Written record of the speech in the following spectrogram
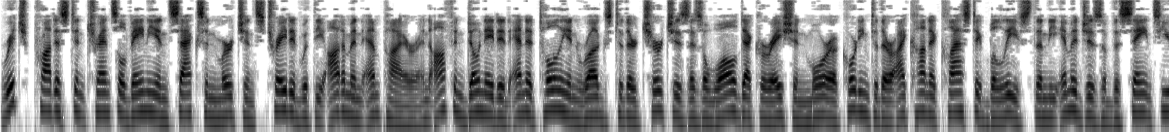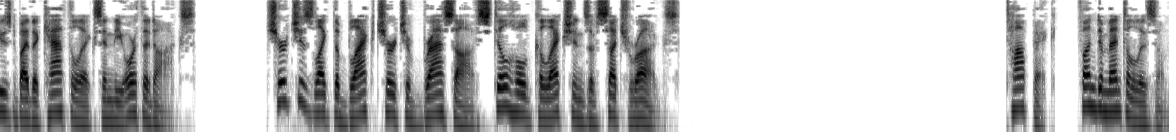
Rich Protestant Transylvanian Saxon merchants traded with the Ottoman Empire and often donated Anatolian rugs to their churches as a wall decoration more according to their iconoclastic beliefs than the images of the saints used by the Catholics and the Orthodox. Churches like the Black Church of Brasov still hold collections of such rugs. Fundamentalism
